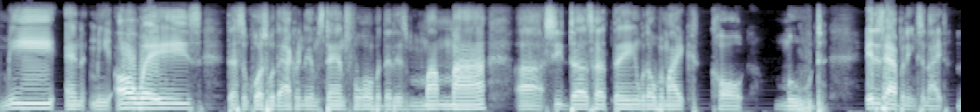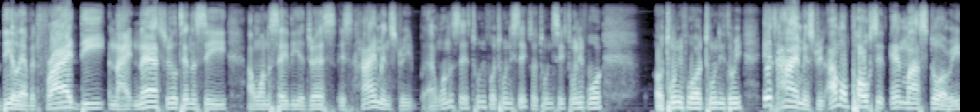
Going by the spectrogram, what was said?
me and me always. That's of course what the acronym stands for, but that is Mama. Uh, she does her thing with open mic called Mood. It is happening tonight, the 11th, Friday night, Nashville, Tennessee. I want to say the address is Hyman Street. I want to say it's 2426 or 2624 or 24 23. It's Hyman Street. I'm going to post it in my story.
